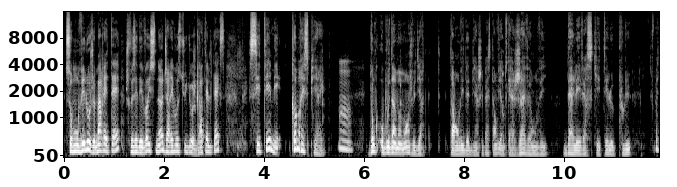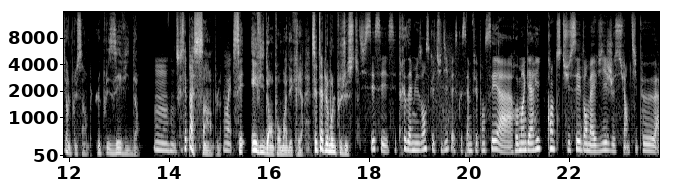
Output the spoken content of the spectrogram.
Sur mon vélo, je m'arrêtais, je faisais des voice notes, j'arrivais au studio, je grattais le texte. C'était, mais comme respirer. Hmm. Donc, au bout d'un moment, je veux dire, t'as envie d'être bien. Je sais pas si t'as envie. En tout cas, j'avais envie d'aller vers ce qui était le plus, je vais pas dire le plus simple, le plus évident. Mhm. Parce que c'est pas simple. Ouais. C'est évident pour moi d'écrire. C'est peut-être le mot le plus juste. Tu sais, c'est c'est très amusant ce que tu dis parce que ça me fait penser à Romain Gary. Quand tu sais, dans ma vie, je suis un petit peu à,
